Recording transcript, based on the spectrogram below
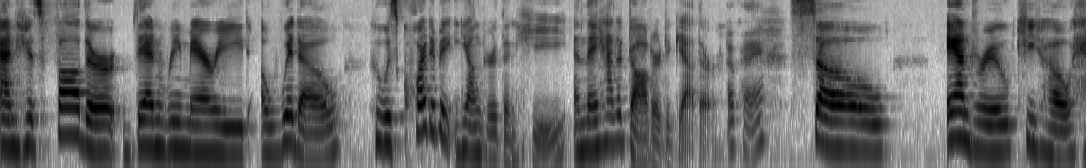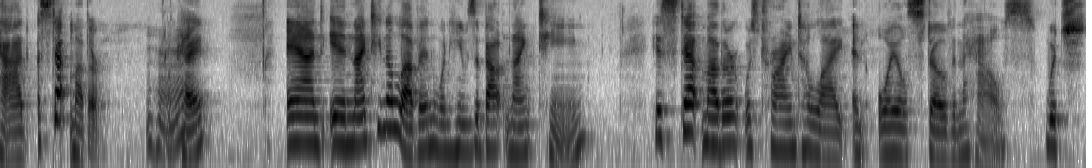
And his father then remarried a widow who was quite a bit younger than he, and they had a daughter together. Okay. So Andrew Kehoe had a stepmother. Mm-hmm. Okay. And in 1911, when he was about 19, his stepmother was trying to light an oil stove in the house, which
